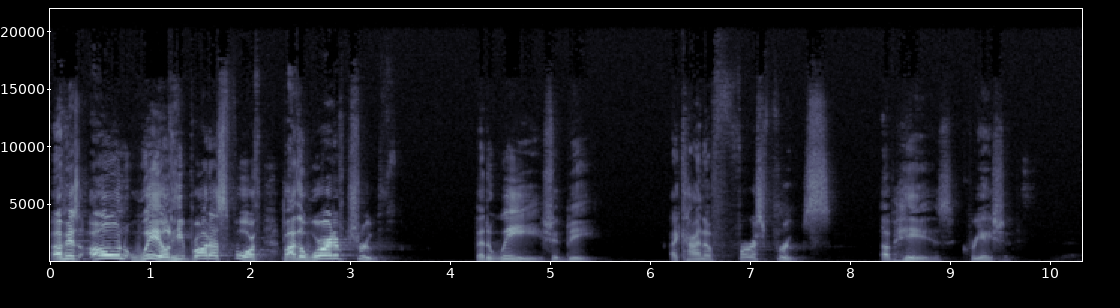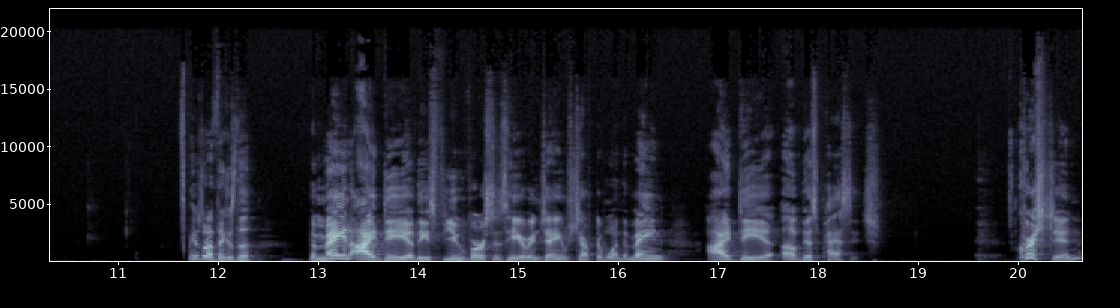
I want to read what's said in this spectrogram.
Of his own will, he brought us forth by the word of truth, that we should be a kind of first fruits of his creation. Here's what I think is the, the main idea of these few verses here in James chapter 1. The main idea of this passage. Christian,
